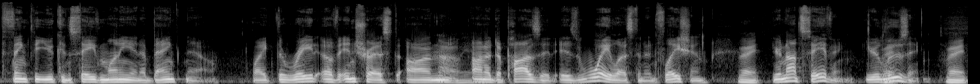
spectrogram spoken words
think that you can save money in a bank now, like the rate of interest on Oh, yeah. on a deposit is way less than inflation. Right. You're not saving; you're Right. losing. Right.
